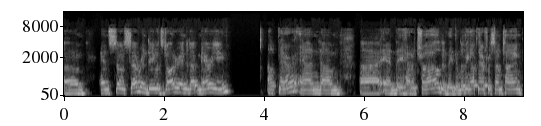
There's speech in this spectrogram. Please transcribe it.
Um, and so Severn, David's daughter, ended up marrying up there, and um, uh, and they had a child, and they've been living up there for some time.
